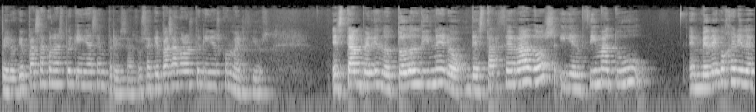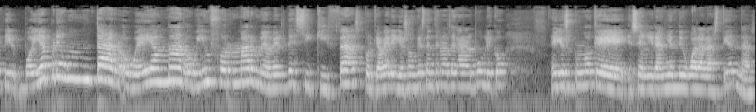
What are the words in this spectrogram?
Pero ¿qué pasa con las pequeñas empresas? O sea, ¿qué pasa con los pequeños comercios? Están perdiendo todo el dinero de estar cerrados y encima tú en vez de coger y decir, voy a preguntar o voy a llamar o voy a informarme a ver de si quizás, porque a ver, ellos son que estén cerrados de cara al público, ellos supongo que seguirán yendo igual a las tiendas.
